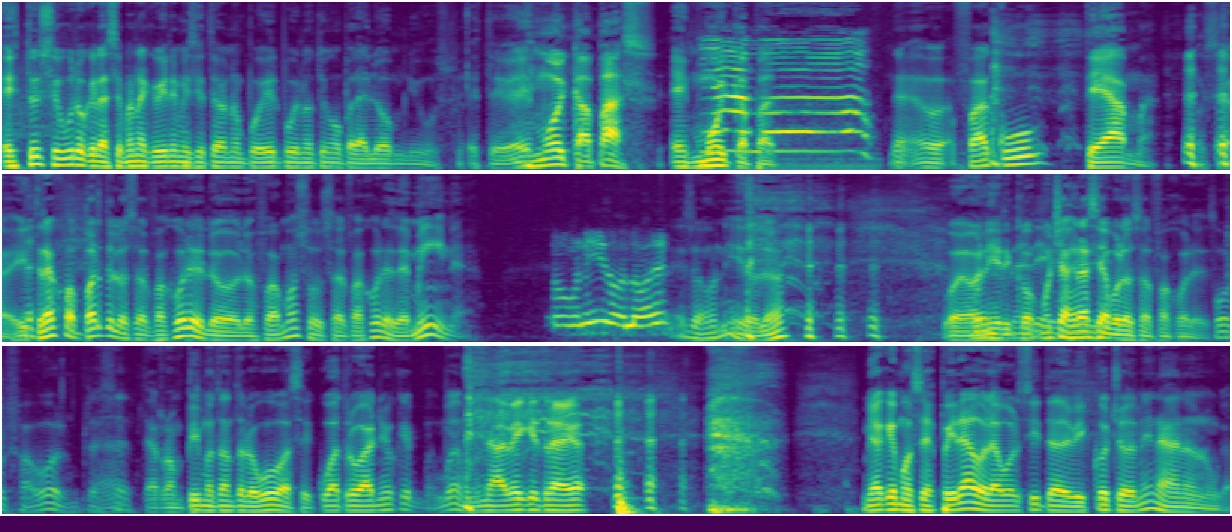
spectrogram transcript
Estoy seguro que la semana que viene me dice Esteban no puede ir porque no tengo para el ómnibus. Este, es muy capaz, es muy capaz. Eh, Facu te ama. O sea, y trajo aparte los alfajores, lo- los, famosos alfajores de Mina. Sos un ídolo, ¿eh? Eso es un ídolo. Bueno, Bueno, Nirko, muchas gracias por los alfajores. Por favor, un placer. Te rompimos tanto los huevos hace cuatro años que, bueno, una vez que traiga. Mira que hemos esperado la bolsita de bizcocho de nena, no, nunca.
